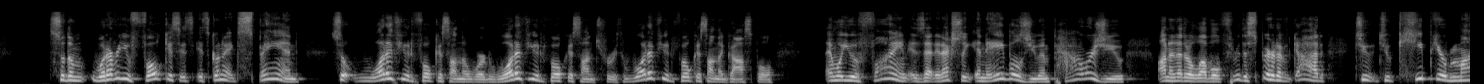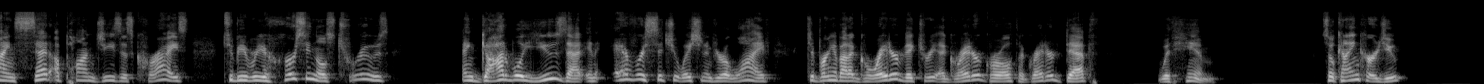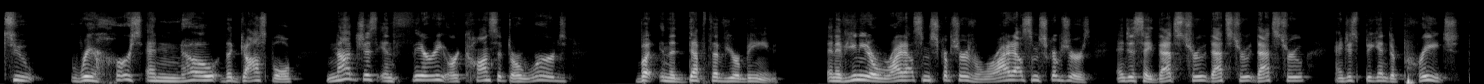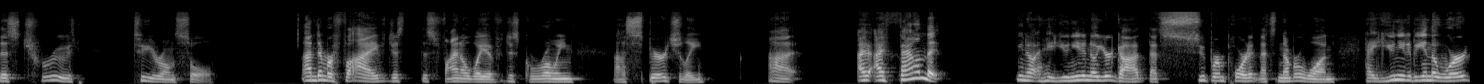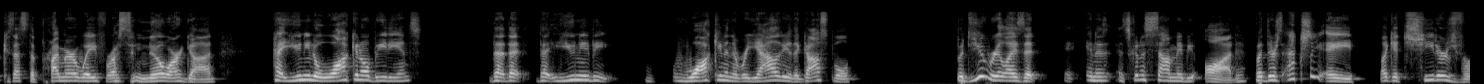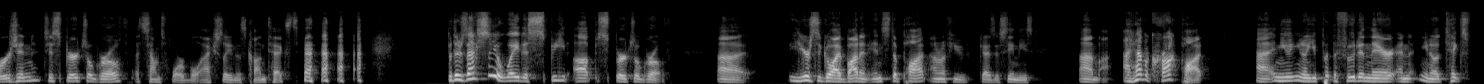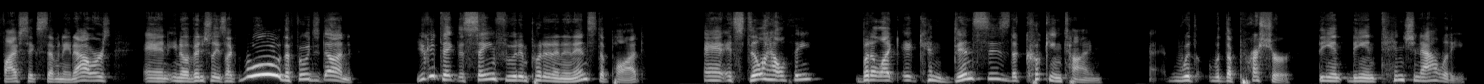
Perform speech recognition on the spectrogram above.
So the whatever you focus it's, it's going to expand. So what if you'd focus on the word? What if you'd focus on truth? What if you'd focus on the gospel and what you find is that it actually enables you empowers you on another level through the spirit of god to to keep your mind set upon jesus christ to be rehearsing those truths and God will use that in every situation of your life to bring about a greater victory, a greater growth, a greater depth with Him. So, can I encourage you to rehearse and know the gospel, not just in theory or concept or words, but in the depth of your being? And if you need to write out some scriptures, write out some scriptures and just say, that's true, that's true, that's true, and just begin to preach this truth to your own soul. Uh, number five, just this final way of just growing uh, spiritually. Uh, I, I found that, you know, hey, you need to know your God. That's super important. That's number one. Hey, you need to be in the Word because that's the primary way for us to know our God. Hey, you need to walk in obedience. That that that you need to be walking in the reality of the gospel. But do you realize that? And it's going to sound maybe odd, but there's actually a like a cheater's version to spiritual growth. That sounds horrible, actually, in this context. but there's actually a way to speed up spiritual growth. Uh, years ago, I bought an Instapot. I don't know if you guys have seen these. Um, I have a crock pot, uh, and you you know you put the food in there, and you know it takes five, six, seven, eight hours, and you know eventually it's like, woo, the food's done. You could take the same food and put it in an Instapot, and it's still healthy, but it like it condenses the cooking time uh, with with the pressure the the intentionality.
